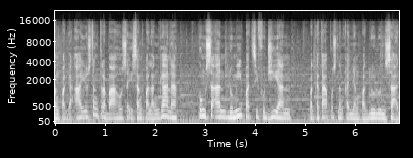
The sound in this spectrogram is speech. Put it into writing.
ang pag-aayos ng trabaho sa isang palanggana kung saan lumipat si Fujian pagkatapos ng kanyang paglulunsad.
